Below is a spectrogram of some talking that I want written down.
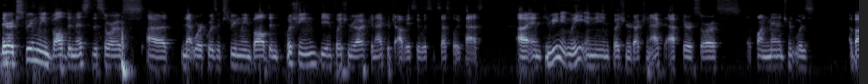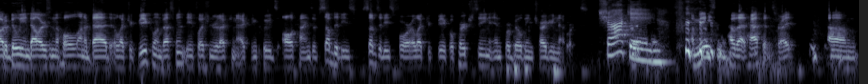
they're extremely involved in this. The Soros uh, network was extremely involved in pushing the Inflation Reduction Act, which obviously was successfully passed. Uh, and conveniently, in the Inflation Reduction Act, after Soros fund management was about a billion dollars in the hole on a bad electric vehicle investment, the Inflation Reduction Act includes all kinds of subsidies subsidies for electric vehicle purchasing and for building charging networks. Shocking! amazing how that happens, right? Um,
